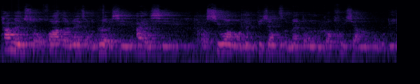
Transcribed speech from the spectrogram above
他们所发的那种热心爱心，我希望我们弟兄姊妹都能够互相鼓励。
